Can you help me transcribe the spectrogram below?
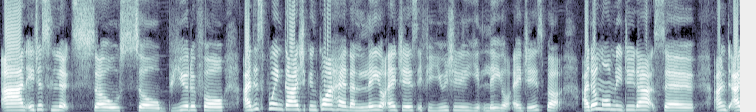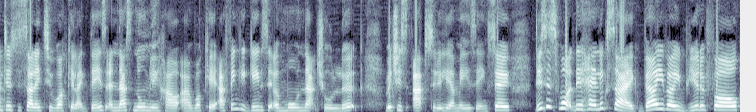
and it just looked so so beautiful. At this point guys you can go ahead and lay your edges if you usually lay your edges but I don't normally do that so and I just decided to rock it like this and that's normally how I rock it. I think it gives it a more natural look which is absolutely amazing. So this is what the hair looks like. Very very beautiful.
